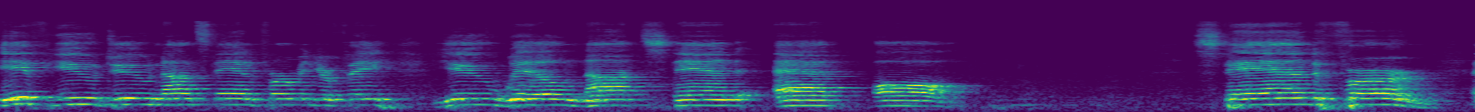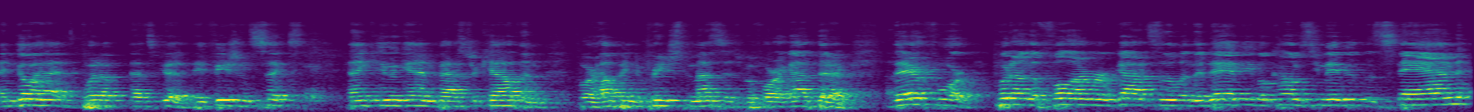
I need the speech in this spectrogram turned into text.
If you do not stand firm in your faith, you will not stand at all. Stand firm. And go ahead, put up, that's good. The Ephesians 6. Thank you again, Pastor Calvin, for helping to preach the message before I got there. Therefore, put on the full armor of God so that when the day of evil comes, you may be able to stand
